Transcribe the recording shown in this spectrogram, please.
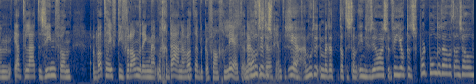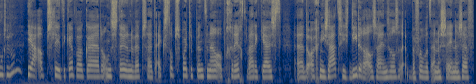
um, ja, te laten zien van wat heeft die verandering met me gedaan en wat heb ik ervan geleerd. En, en dat is dus, heel interessant. Ja, en moet het, maar dat, dat is dan individueel. Vind je ook dat de sportbonden daar wat aan zouden moeten doen? Ja, absoluut. Ik heb ook uh, de ondersteunende website extopsporten.nl opgericht... waar ik juist uh, de organisaties die er al zijn... zoals bijvoorbeeld NOC, NSF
